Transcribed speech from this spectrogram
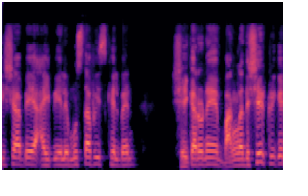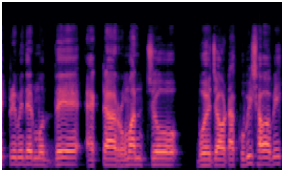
হিসাবে আইপিএলে মুস্তাফিজ খেলবেন, সেই কারণে বাংলাদেশের ক্রিকেট প্রেমীদের মধ্যে একটা রোমাঞ্চ বয়ে যাওয়াটা খুবই স্বাভাবিক।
